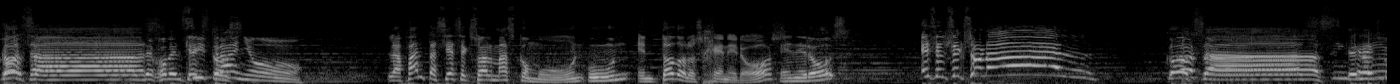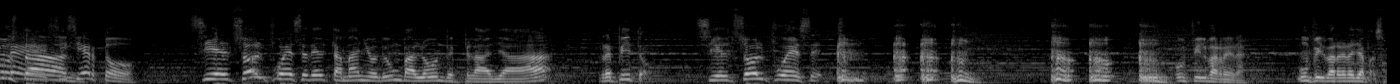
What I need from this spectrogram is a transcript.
Cosas de ¡Qué jovencitos. extraño! La fantasía sexual más común Un en todos los géneros eneros. es el sexo oral. Cosas que nos gustan. Sí, cierto. Si el sol fuese del tamaño de un balón de playa, repito, si el sol fuese Un Phil Barrera. un fil barrera ya pasó.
